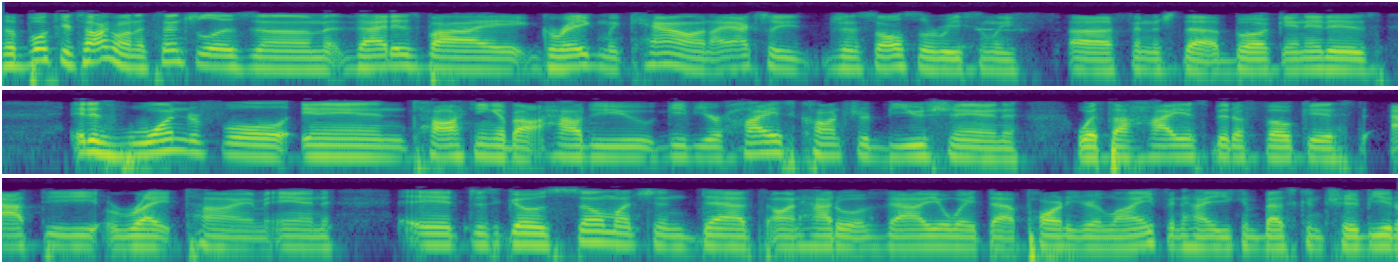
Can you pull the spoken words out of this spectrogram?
the book you're talking about, Essentialism, that is by Greg McKeown. I actually just also recently uh, finished that book, and it is it is wonderful in talking about how to give your highest contribution with the highest bit of focus at the right time. And it just goes so much in depth on how to evaluate that part of your life and how you can best contribute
